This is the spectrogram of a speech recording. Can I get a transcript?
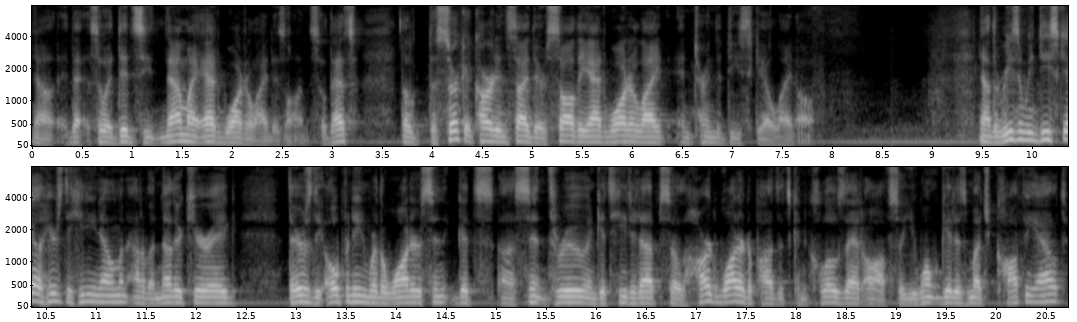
Now, that, so it did see, now my add water light is on. So that's the, the circuit card inside there saw the add water light and turned the descale light off. Now the reason we descale, here's the heating element out of another Keurig. There's the opening where the water gets uh, sent through and gets heated up. So the hard water deposits can close that off. So you won't get as much coffee out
